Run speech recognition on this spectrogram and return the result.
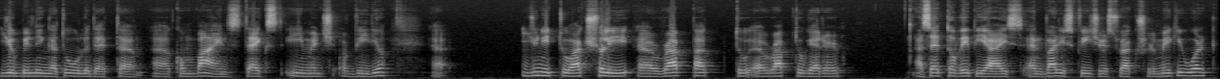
you building a tool that uh, uh, combines text, image, or video. Uh, you need to actually uh, wrap up to uh, wrap together a set of APIs and various features to actually make it work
